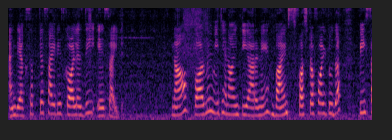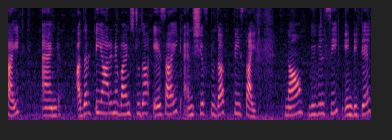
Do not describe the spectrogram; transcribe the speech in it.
and the acceptor site is called as the A site. Now formyl methanoin tRNA binds first of all to the P site and other tRNA binds to the A site and shift to the P site. Now we will see in detail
